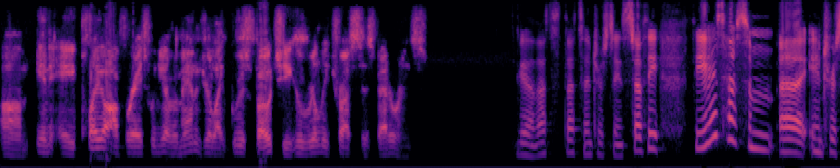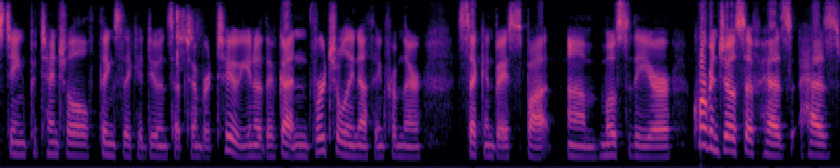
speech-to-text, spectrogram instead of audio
um, in a playoff race when you have a manager like Bruce Bochy who really trusts his veterans? Yeah, that's that's interesting stuff. The the A's have some uh, interesting potential things they could do in September too. You know, they've gotten virtually nothing from their second base spot um, most of the year. Corbin Joseph has has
